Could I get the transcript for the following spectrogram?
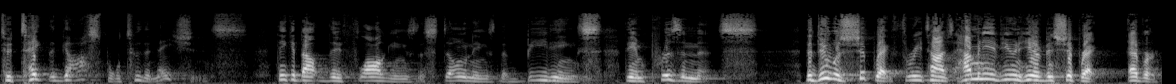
to take the gospel to the nations. Think about the floggings, the stonings, the beatings, the imprisonments. The dude was shipwrecked three times. How many of you in here have been shipwrecked ever?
